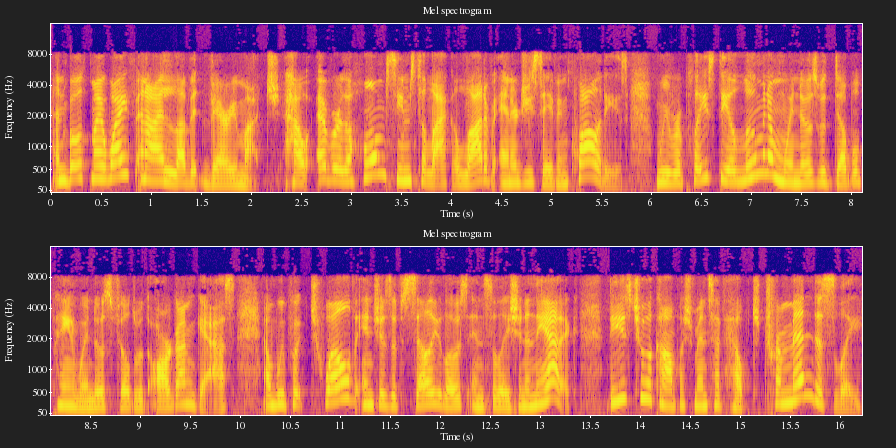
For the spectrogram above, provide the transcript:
and both my wife and I love it very much. However, the home seems to lack a lot of energy saving qualities. We replaced the aluminum windows with double pane windows filled with argon gas, and we put 12 inches of cellulose insulation in the attic. These two accomplishments have helped tremendously.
